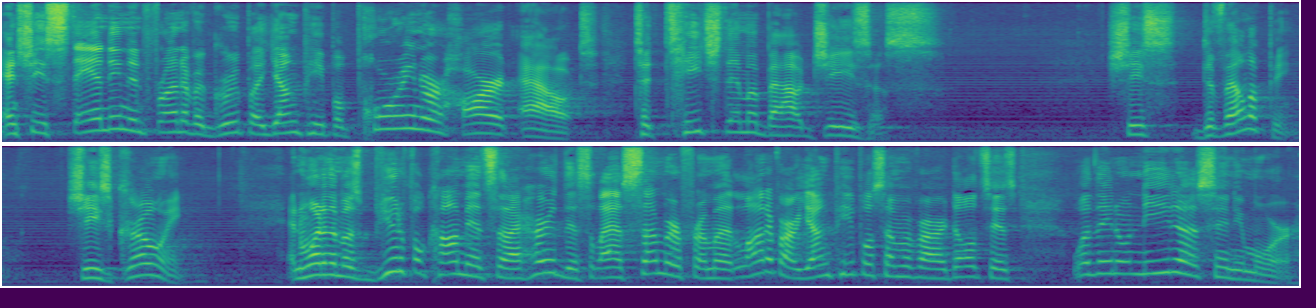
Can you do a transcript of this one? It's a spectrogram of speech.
and she's standing in front of a group of young people, pouring her heart out to teach them about Jesus. She's developing, she's growing. And one of the most beautiful comments that I heard this last summer from a lot of our young people, some of our adults, is, well, they don't need us anymore.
